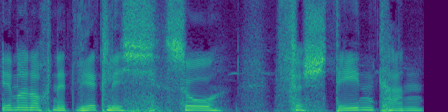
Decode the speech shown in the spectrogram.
immer noch nicht wirklich so verstehen kann.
